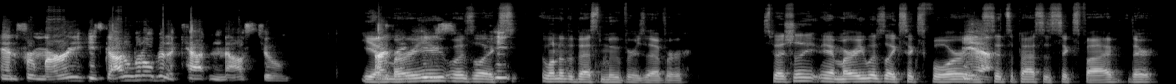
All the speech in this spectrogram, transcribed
And for Murray, he's got a little bit of cat and mouse to him. Yeah, I Murray was like he, one of the best movers ever. Especially, yeah, Murray was like six four, yeah. and Tsitsipas is six five. They're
